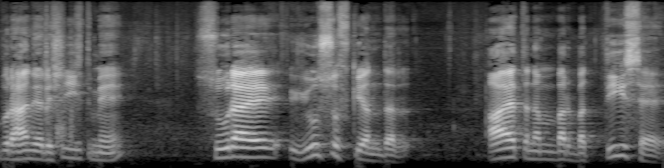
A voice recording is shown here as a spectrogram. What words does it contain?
برہان رشید میں سورہ یوسف کے اندر آیت نمبر بتیس ہے،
